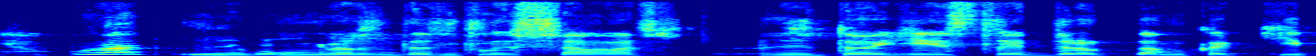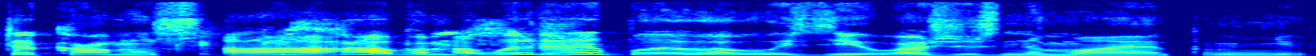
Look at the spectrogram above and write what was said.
не аккуратно? Я просто слышала, что если вдруг там какие-то камушки... а, а, ви- а ви начинают- зробили УЗІ, у вас же ж немає камнів.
